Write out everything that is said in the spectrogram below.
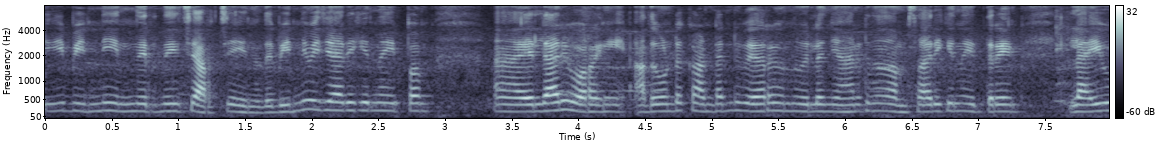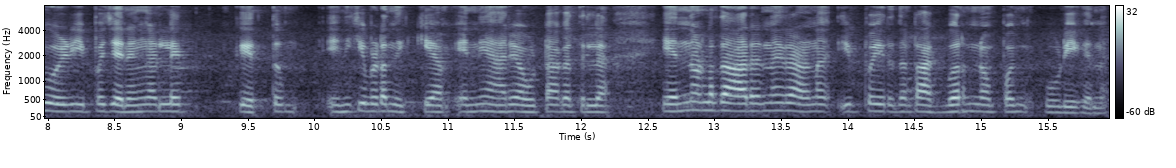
ഈ ബിന്നി ഇന്നിരുന്ന് ഈ ചർച്ച ചെയ്യുന്നത്. ബിന്നി വിചാരിക്കുന്ന ഇപ്പം എല്ലാവരും ഉറങ്ങി. അതുകൊണ്ട് കണ്ടന്റ് വേറെ ഒന്നുമില്ല. ഞാനിരുന്ന് സംസാരിക്കുന്ന ഇത്രയും ലൈവ് വഴി ഇപ്പോൾ ജനങ്ങളിലേക്ക് എത്തും എനിക്കിവിടെ നിൽക്കാം എന്നെ ആരും ഔട്ടാകത്തില്ല എന്നുള്ള ധാരണയിലാണ് ഇപ്പോൾ ഇരുന്നിട്ട് അക്ബറിനൊപ്പം കൂടിയിരിക്കുന്നത്.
